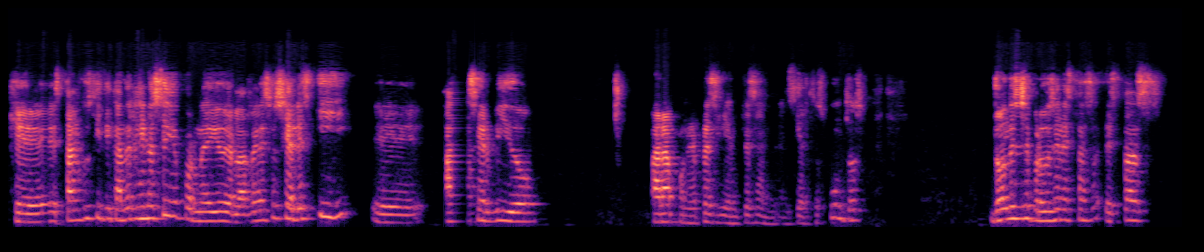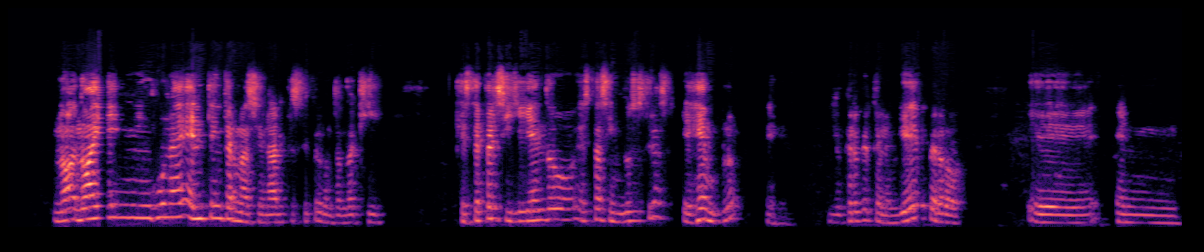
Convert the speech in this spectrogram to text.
que están justificando el genocidio por medio de las redes sociales y eh, ha servido para poner presidentes en, ciertos puntos. ¿Dónde se producen estas, estas no, no hay ninguna ente internacional, que estoy preguntando aquí, que esté persiguiendo estas industrias? Ejemplo, eh, yo creo que te lo envié, pero eh, en,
